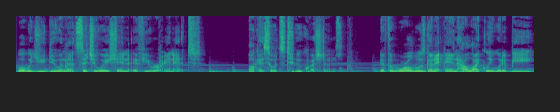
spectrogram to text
What would you do in that situation if you were in it? Okay, so it's two questions. If the world was going to end, how likely would it be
